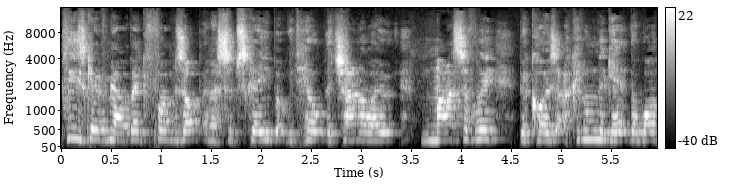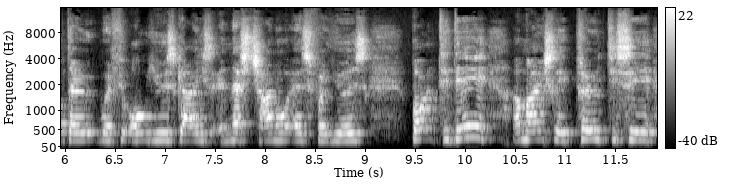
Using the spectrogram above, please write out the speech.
please give me a big thumbs up and a subscribe it would help the channel out massively because I can only get the word out with all yous guys and this channel is for yous but today I'm actually proud to say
